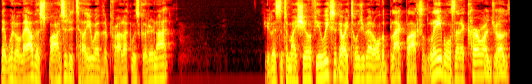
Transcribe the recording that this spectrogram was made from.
that would allow the sponsor to tell you whether the product was good or not? If you listened to my show a few weeks ago, I told you about all the black box labels that occur on drugs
